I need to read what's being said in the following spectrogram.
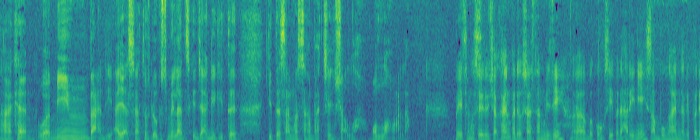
Ha kan? Wa mim ba'di. Ayat 129 sekejap lagi kita kita sama-sama baca insya-Allah. Wallahu alam Baik, terima kasih ucapkan pada Ustaz Tarmizi uh, berkongsi pada hari ini sambungan daripada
